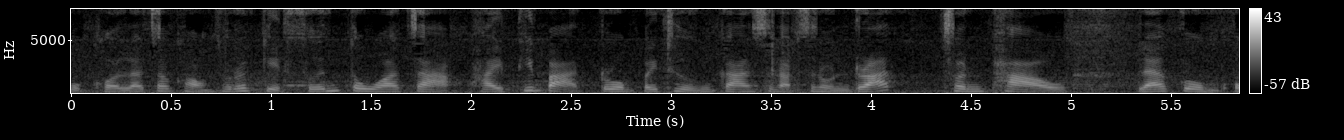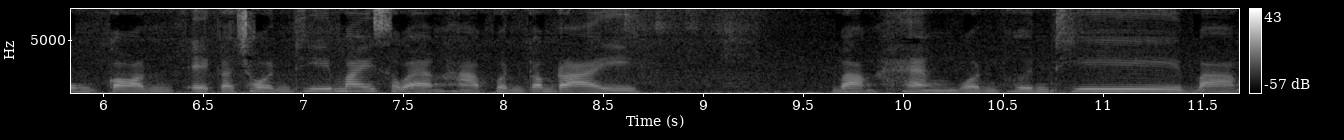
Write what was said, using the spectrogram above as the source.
บุคคลและเจ้าของธุรกิจฟื้นตัวจากภัยพิบัติรวมไปถึงการสนับสนุนรัฐ ชนเผ่า และกลุ่มองค์กรเอกชนที่ไม่แสวงหาผลกำไร บางแห่งบนพื้นที่บาง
